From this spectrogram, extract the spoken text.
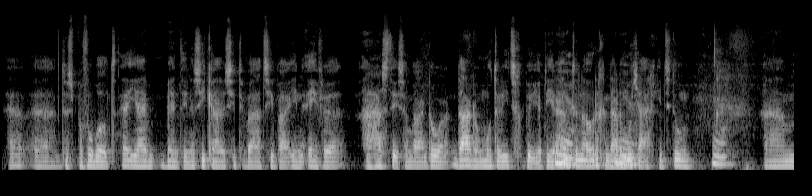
Hè? Uh, dus bijvoorbeeld, jij bent in een ziekenhuissituatie waarin even haast is en waardoor, daardoor moet er iets gebeuren. Je hebt die ruimte nodig en daardoor moet je eigenlijk iets doen. Ja. Um,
